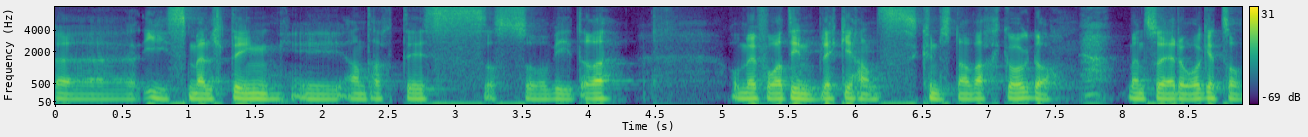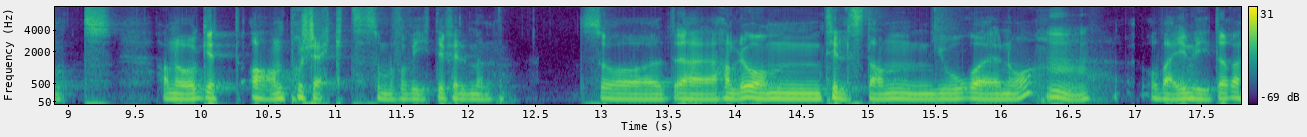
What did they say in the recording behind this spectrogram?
eh, issmelting i Antarktis osv. Og vi får et innblikk i hans kunstnerverk òg, da. Men så er det òg et sånt han har òg et annet prosjekt som vi får vite i filmen. Så det handler jo om tilstanden jorda er nå, Mm. og veien videre.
